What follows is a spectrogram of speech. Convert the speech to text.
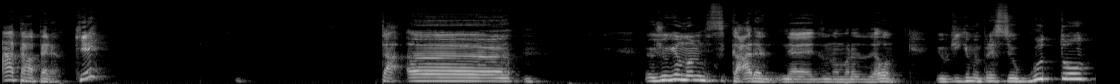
Ah, tá, pera. Quê? Tá, uh... Eu joguei o nome desse cara, né, do namorado dela. E o que que me apareceu? Guto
